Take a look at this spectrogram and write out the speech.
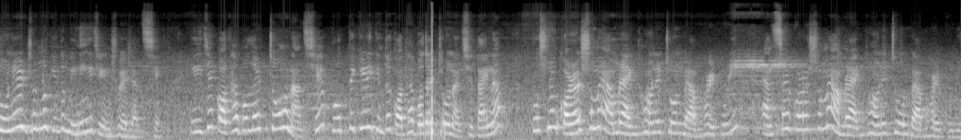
টোনের জন্য কিন্তু মিনিংই চেঞ্জ হয়ে যাচ্ছে। এই যে কথা বলার টোন আছে, প্রত্যেকেরই কিন্তু কথা বলার টোন আছে, তাই না? প্রশ্ন করার সময় আমরা এক ধরনের টোন ব্যবহার করি অ্যান্সার করার সময় আমরা এক ধরনের টোন ব্যবহার করি।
